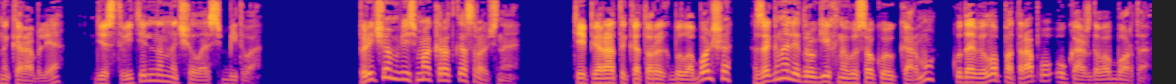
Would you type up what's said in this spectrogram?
На корабле действительно началась битва. Причем весьма краткосрочная. Те пираты, которых было больше, загнали других на высокую корму, куда вело по трапу у каждого борта.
